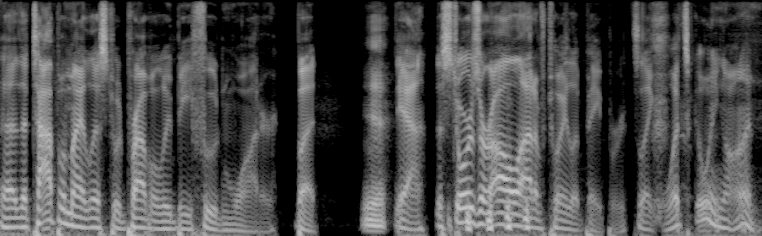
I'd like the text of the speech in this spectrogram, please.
uh, the top of my list would probably be food and water. But yeah, yeah. The stores are all out of toilet paper. It's like, what's going on?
